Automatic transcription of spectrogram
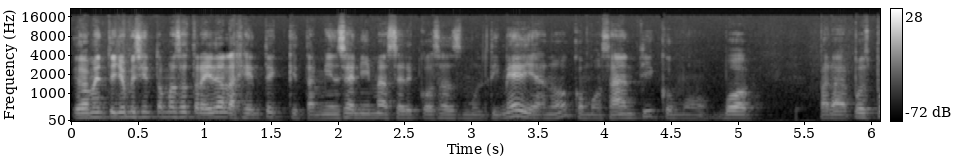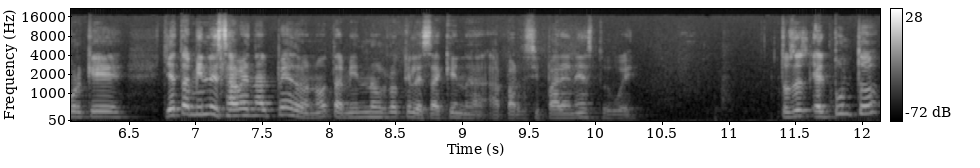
Obviamente yo me siento más atraída a la gente que también se anima a hacer cosas multimedia, ¿no? Como Santi, como Bob. Para, pues porque ya también le saben al pedo, ¿no? También no creo que le saquen a, a participar en esto, güey. Entonces, el punto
